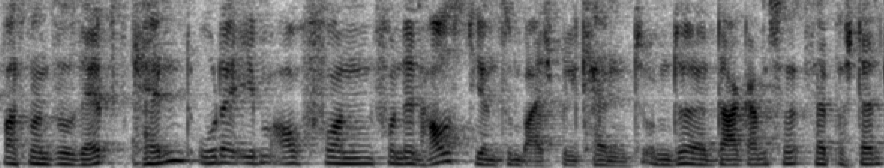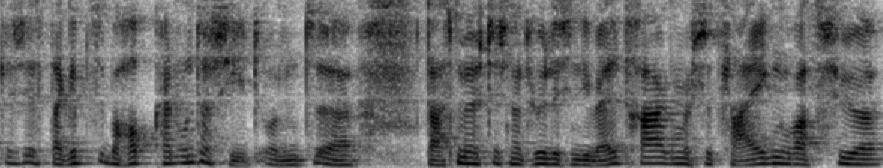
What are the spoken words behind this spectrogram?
was man so selbst kennt oder eben auch von, von den Haustieren zum Beispiel kennt. Und äh, da ganz selbstverständlich ist, da gibt es überhaupt keinen Unterschied. Und äh, das möchte ich natürlich in die Welt tragen, möchte zeigen, was für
